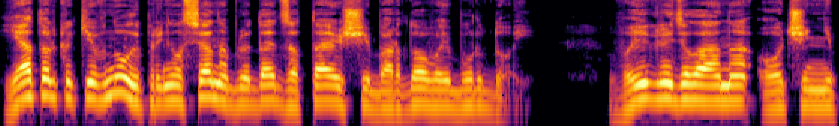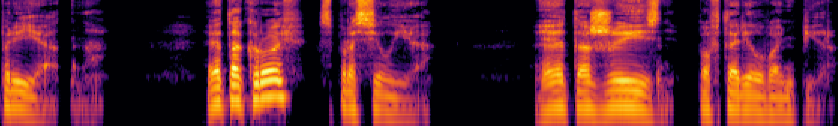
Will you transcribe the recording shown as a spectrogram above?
Я только кивнул и принялся наблюдать за тающей бордовой бурдой. Выглядела она очень неприятно. «Это кровь?» — спросил я. «Это жизнь», — повторил вампир.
